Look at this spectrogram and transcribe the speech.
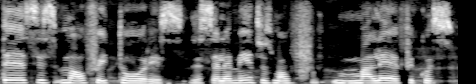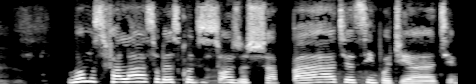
desses malfeitores, desses elementos mal, maléficos. Vamos falar sobre as condições do Shabbat e assim por diante.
